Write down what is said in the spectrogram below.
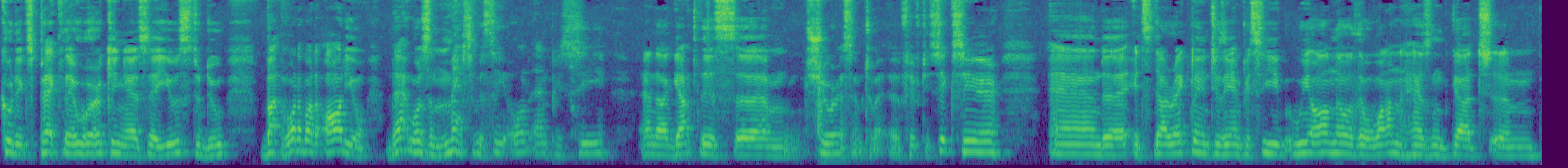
could expect they're working as they used to do. But what about audio? That was a mess with the old MPC, and I got this um, Shure SM56 here, and uh, it's directly into the MPC. We all know the one hasn't got um,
